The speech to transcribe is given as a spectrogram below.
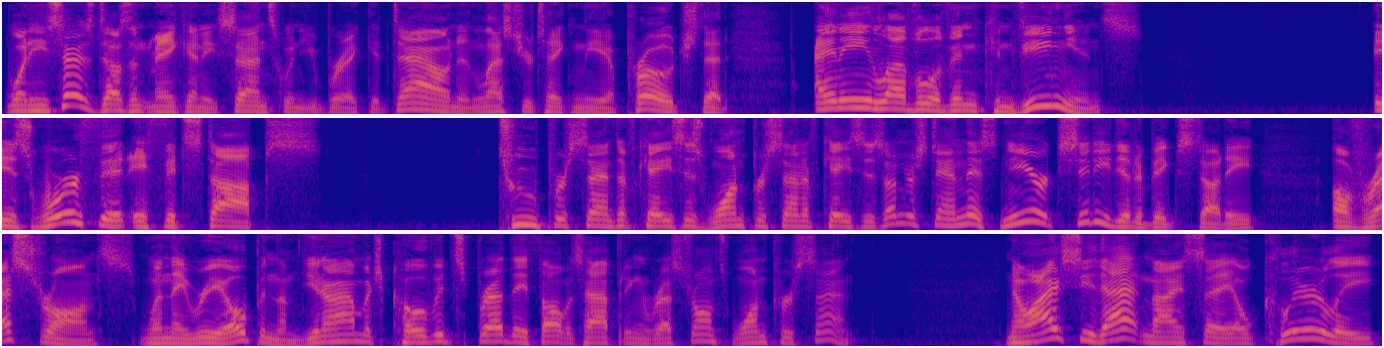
what he says doesn't make any sense when you break it down unless you're taking the approach that any level of inconvenience is worth it if it stops 2% of cases, 1% of cases. Understand this New York City did a big study of restaurants when they reopened them. Do you know how much COVID spread they thought was happening in restaurants? 1%. Now, I see that and I say, oh, clearly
